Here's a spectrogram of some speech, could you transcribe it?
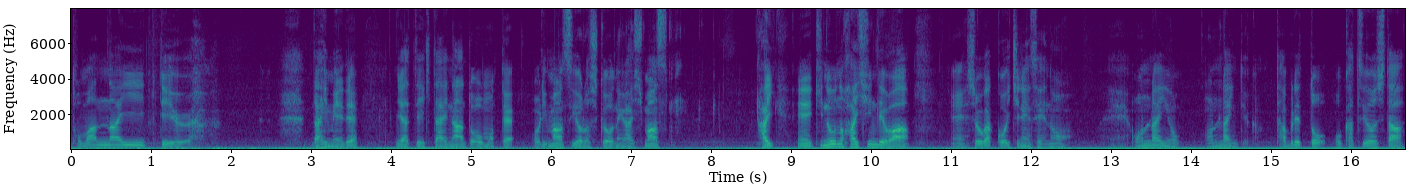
止まんないっていう題名でやっていきたいなと思っております。よろしくお願いします。はい、えー、昨日の配信では、え小学校1年生の、えオンラインを、オンラインというか、タブレットを活用した、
